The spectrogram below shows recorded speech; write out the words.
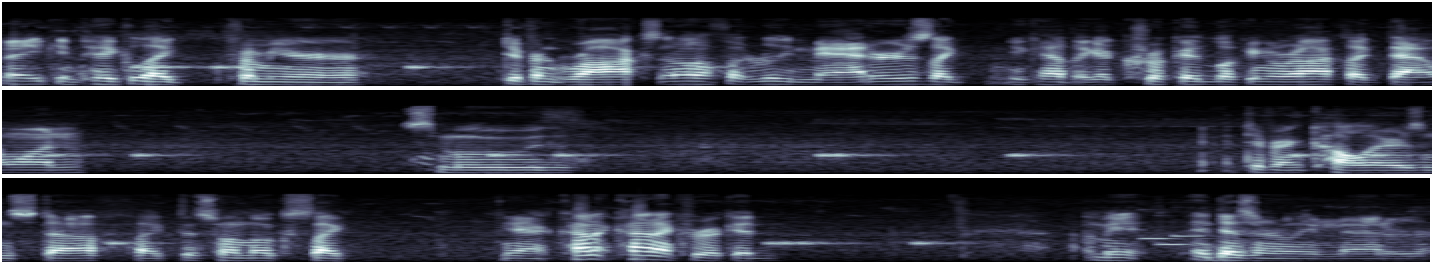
Now you can pick like from your different rocks. I don't know if it really matters. Like you can have like a crooked looking rock like that one, smooth, yeah, different colors and stuff. Like this one looks like, yeah, kind of kind of crooked. I mean, it doesn't really matter.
